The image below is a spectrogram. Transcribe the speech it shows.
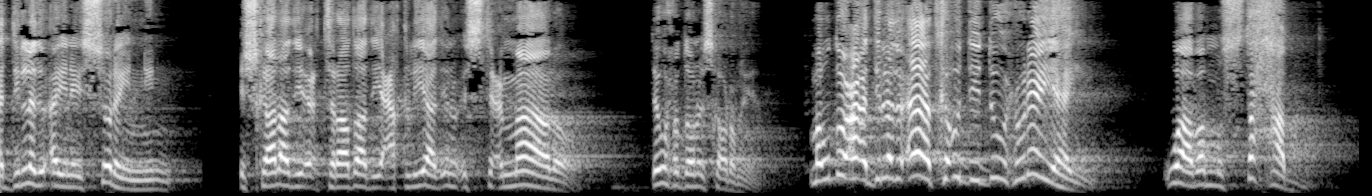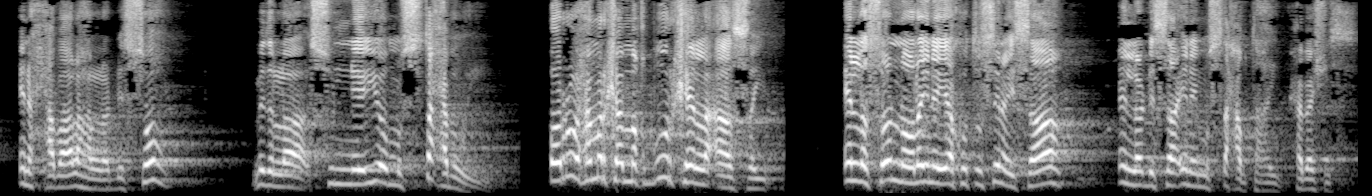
adilladu aynay solaynin ishkaalaad iyo ictiraadaad iyo caqliyaad inuu isticmaalo dee wuxuu doono iska odhanaya. Mawduuca adiladu aadka u diiddu wuxuu leeyahay waaba mustaxab in xabaalaha la dhiso mid la sunneeyo mustaxaba weeye. Oo ruuxa markaa maqbuurkee la aasay in la soo noolaynayaa ku tusinaysaa in la dhisaa inay mustaxab tahay xabaashiis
